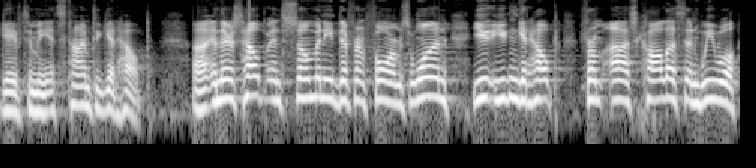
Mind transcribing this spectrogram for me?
gave to me. It's time to get help. Uh, and there's help in so many different forms. One, you, you can get help from us. Call us, and we will,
